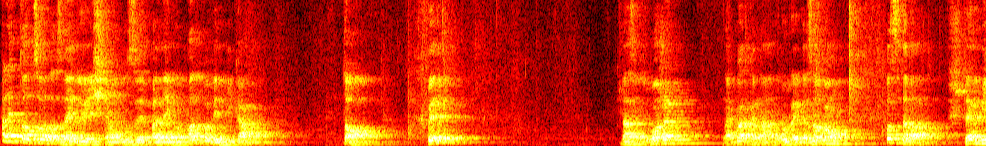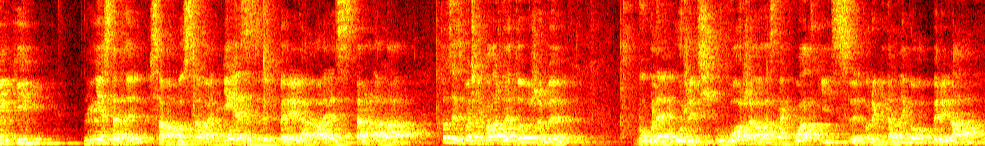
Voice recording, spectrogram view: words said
Ale to, co znajduje się z palnego odpowiednika, to chwyt razem z łożem, nakładka na rurę gazową, podstawa szczerbinki. Niestety sama podstawa nie jest z beryla, ale z tantala. To, co jest właśnie ważne, to żeby w ogóle użyć łoża oraz nakładki z oryginalnego beryla,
